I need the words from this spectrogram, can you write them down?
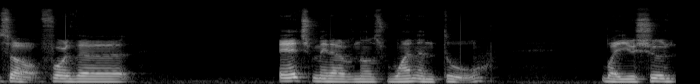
So for the edge made out of nodes 1 and 2, what you should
